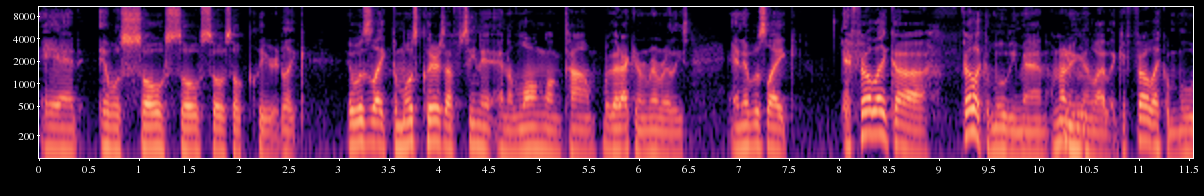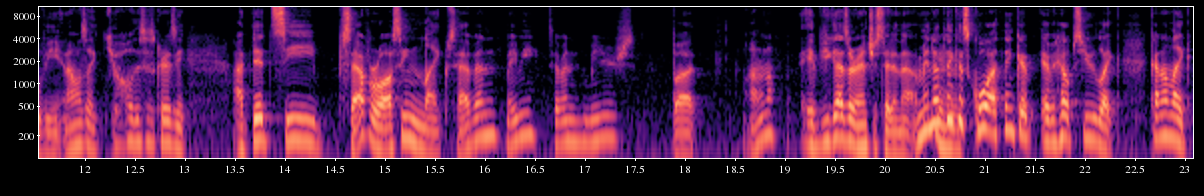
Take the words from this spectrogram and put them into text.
and it was so so so so clear. Like it was like the most clear as I've seen it in a long long time, or that I can remember at least. And it was like, it felt like a felt like a movie, man. I'm not even gonna mm-hmm. lie. Like it felt like a movie, and I was like, yo, this is crazy. I did see several. I've seen like seven, maybe seven meteors, but I don't know. If you guys are interested in that, I mean, I think mm-hmm. it's cool. I think it, it helps you like kind of like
